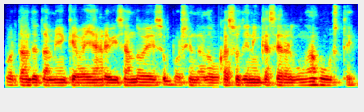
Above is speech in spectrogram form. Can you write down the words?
importante también que vayan revisando eso por si en dado caso tienen que hacer algún ajuste,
